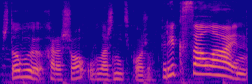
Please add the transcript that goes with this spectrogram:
чтобы хорошо увлажнить кожу. Rexaline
